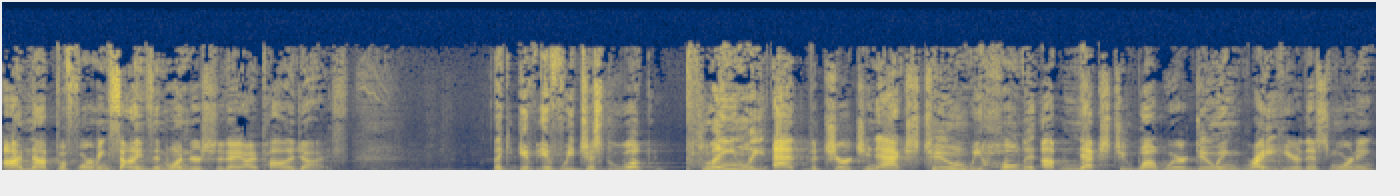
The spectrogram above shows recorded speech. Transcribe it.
I'm not performing signs and wonders today. I apologize. Like, if, if we just look plainly at the church in Acts 2 and we hold it up next to what we're doing right here this morning,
